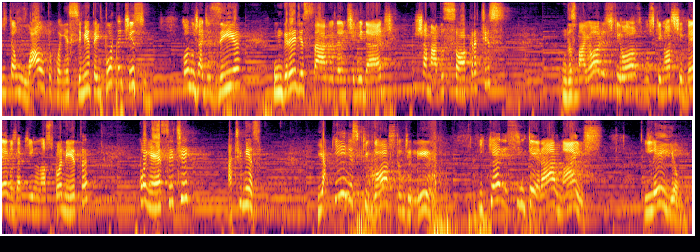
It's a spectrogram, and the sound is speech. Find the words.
Então, o autoconhecimento é importantíssimo. Como já dizia um grande sábio da antiguidade, chamado Sócrates, um dos maiores filósofos que nós tivemos aqui no nosso planeta, conhece-te a ti mesmo. E aqueles que gostam de ler e querem se inteirar mais, leiam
